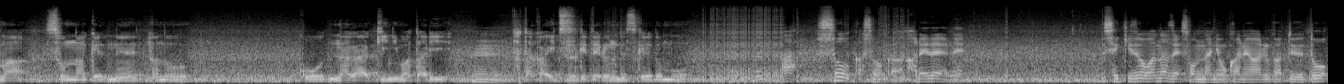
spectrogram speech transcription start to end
まあそんなわけでねあのこう長きにわたりうん。戦い続けてるんですけれども。あそうかそうか。あれだよね。石像がなぜそんなにお金があるかというと。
